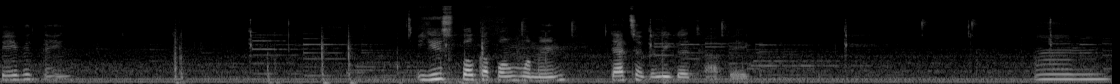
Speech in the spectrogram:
Favorite thing. You spoke up on women. That's a really good topic. Um.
